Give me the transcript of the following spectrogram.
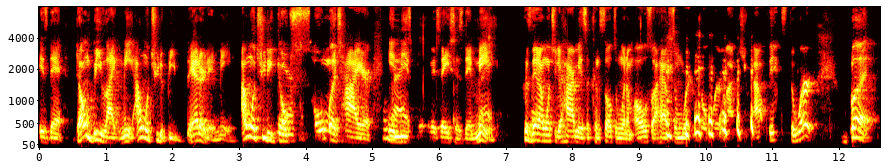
is that don't be like me. I want you to be better than me. I want you to go yeah. so much higher in these organizations than me. Right because then I want you to hire me as a consultant when I'm old, so I have somewhere to go wear my cute outfits to work. But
